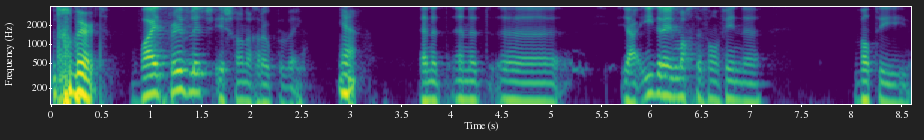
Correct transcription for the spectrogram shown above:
Het gebeurt. White privilege is gewoon een groot probleem. Ja. En het, en het eh, ja, iedereen mag ervan vinden wat hij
